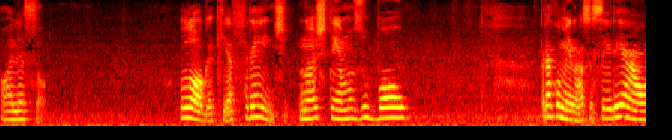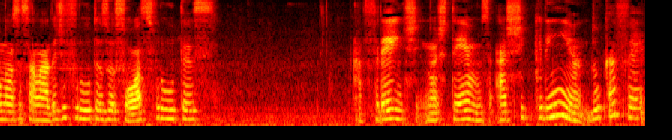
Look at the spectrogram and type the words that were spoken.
Olha só. Logo aqui à frente, nós temos o bowl. Para comer nosso cereal, nossa salada de frutas ou só as frutas. À frente, nós temos a xicrinha do café.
